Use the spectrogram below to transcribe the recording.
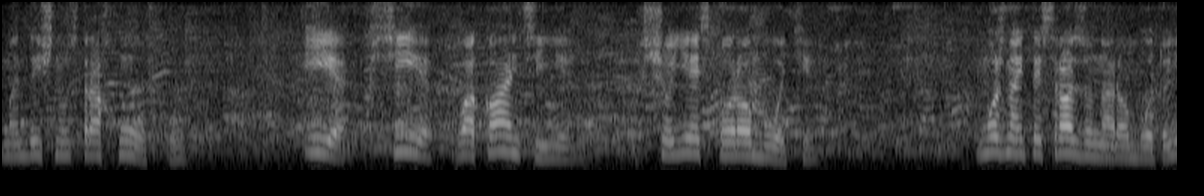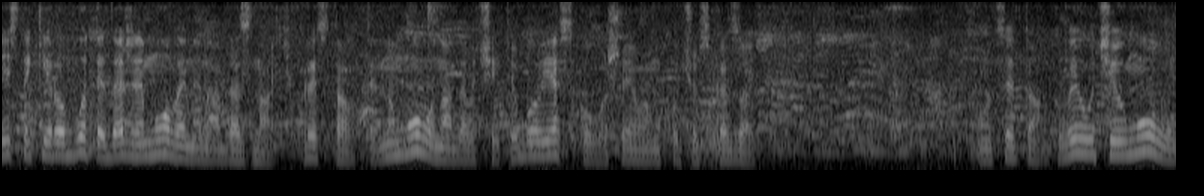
медичну страховку і всі вакансії, що є по роботі. Можна йти одразу на роботу. Є такі роботи, навіть мови не треба знати. Представте. Ну, мову треба вчити обов'язково, що я вам хочу сказати. Оце так. Вивчив мову,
